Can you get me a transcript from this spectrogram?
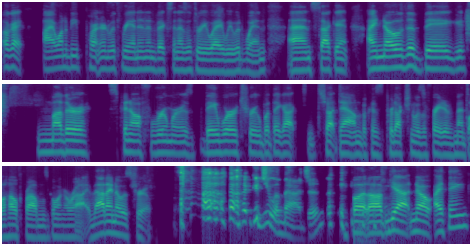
Okay, I want to be partnered with Rhiannon and Vixen as a three-way. We would win. And second, I know the big mother spin-off rumors they were true, but they got shut down because production was afraid of mental health problems going awry. That I know is true. Could you imagine? But um, yeah, no, I think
